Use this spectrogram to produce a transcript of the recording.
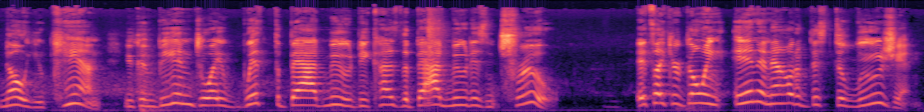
No, you can. You can be in joy with the bad mood because the bad mood isn't true. It's like you're going in and out of this delusion.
